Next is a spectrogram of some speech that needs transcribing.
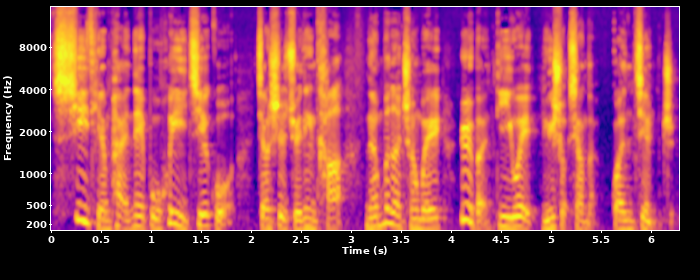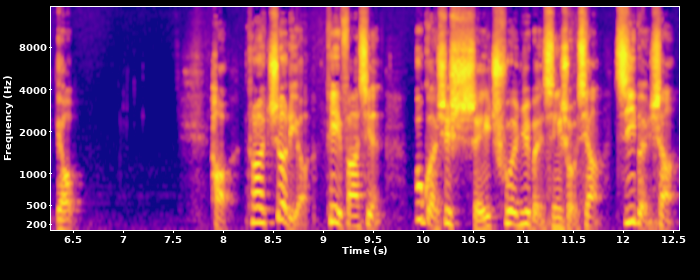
细田派内部会议结果，将是决定她能不能成为日本第一位女首相的关键指标。好，看到这里啊，可以发现，不管是谁出任日本新首相，基本上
